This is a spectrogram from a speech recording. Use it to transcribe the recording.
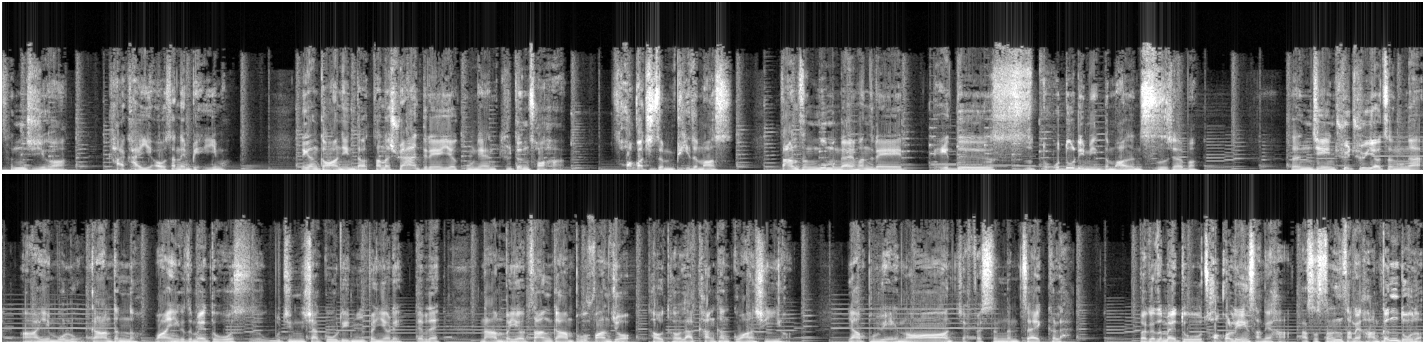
趁机啊揩揩油占点便宜嘛。你看，这年头长得帅的嘞，有姑娘主动擦汗，擦个几层皮都没事。长成我们这样子嘞，得得死坨坨里面都没人吃，晓得不？人间处处有真爱啊，也莫乱感动了。万一这个美坨是武警小哥的女朋友呢，对不对？男朋友站岗不放假，偷偷来看看关心一下，要不然那就会生人罪去了。被这个美坨擦个脸上的汗，但是身上的汗更多了，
